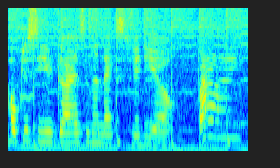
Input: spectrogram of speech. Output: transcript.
Hope to see you guys in the next video. Bye!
